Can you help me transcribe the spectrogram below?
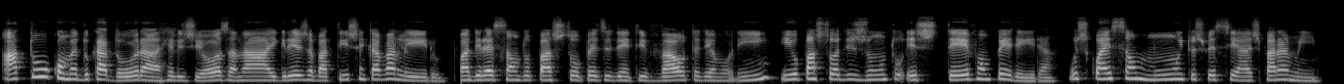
Atuo como educadora religiosa na Igreja Batista em Cavaleiro, com a direção do pastor presidente Walter de Amorim e o pastor adjunto Estevão Pereira, os quais são muito especiais para mim.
